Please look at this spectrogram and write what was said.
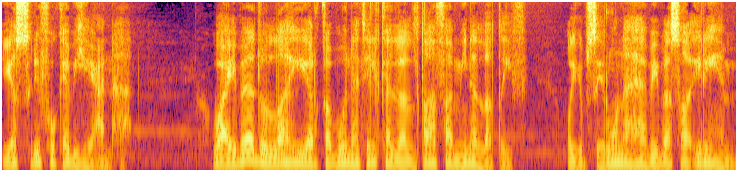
يصرفك به عنها. وعباد الله يرقبون تلك الألطاف من اللطيف ويبصرونها ببصائرهم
